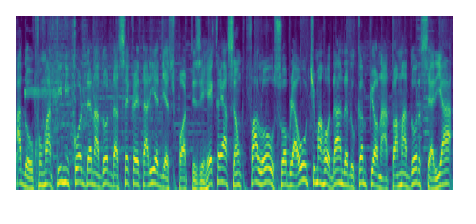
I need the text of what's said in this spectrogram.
Adolfo Martini, coordenador da Secretaria de Esportes e Recreação, falou sobre a última rodada do Campeonato Amador Série A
